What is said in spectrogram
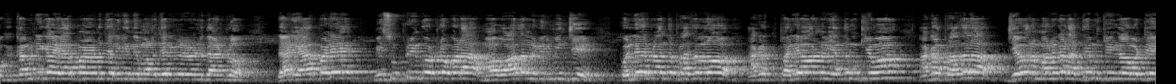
ఒక కమిటీగా ఏర్పడడం జరిగింది మనం జరిగినటువంటి దాంట్లో. దాన్ని ఏర్పడే మీ సుప్రీంకోర్టులో కూడా మా వాదనలు వినిపించి కొల్లేరు ప్రాంత ప్రజల్లో అక్కడ పర్యావరణం ఎంత ముఖ్యమో అక్కడ ప్రజల జీవన మనుగడ అంతే ముఖ్యం కాబట్టి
